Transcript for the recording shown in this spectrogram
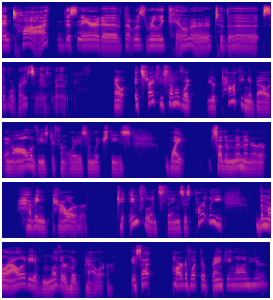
and taught this narrative that was really counter to the civil rights movement. Now, it strikes me some of what you're talking about in all of these different ways in which these white Southern women are having power to influence things is partly the morality of motherhood power. Is that part of what they're banking on here?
